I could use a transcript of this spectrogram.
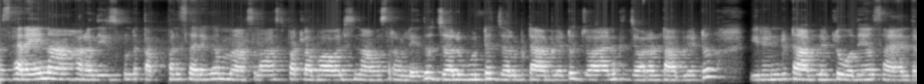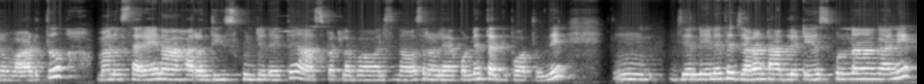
సరైన ఆహారం తీసుకుంటే తప్పనిసరిగా అసలు హాస్పిటల్ పోవాల్సిన అవసరం లేదు. జలుబు ఉంటే జలుబు టాబ్లెట్ జ్వరానికి జ్వరం టాబ్లెట్ ఈ రెండు టాబ్లెట్లు ఉదయం సాయంత్రం వాడుతూ మనం సరైన ఆహారం తీసుకుంటేనైతే హాస్పిటల్ పోవాల్సిన అవసరం లేకుండా తగ్గిపోతుంది. జ- నేనైతే జ్వరం టాబ్లెట్ వేసుకున్నా కానీ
